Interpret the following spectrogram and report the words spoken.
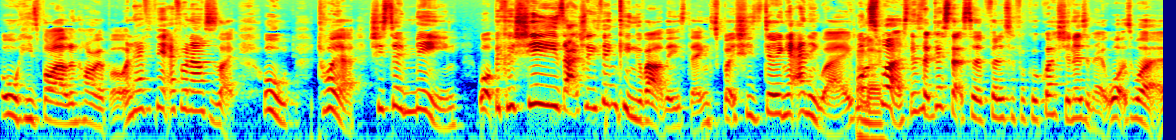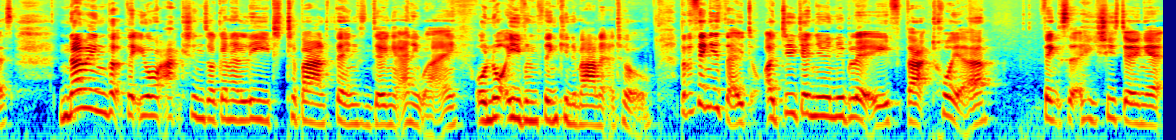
"Oh, he's vile and horrible," and everything. Everyone else is like, "Oh, Toyah, she's so mean." What? Because she's actually thinking about these things, but she's doing it anyway. What's worse? This, I guess that's a philosophical question, isn't it? What's worse? Knowing that, that your actions are going to lead to bad things and doing it anyway, or not even thinking about it at all. But the thing is, though, I do genuinely believe that Toyah thinks that he, she's doing it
